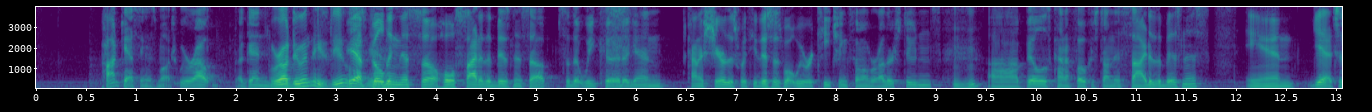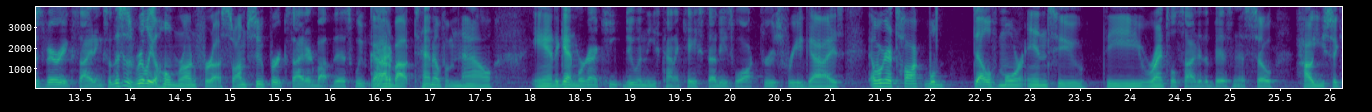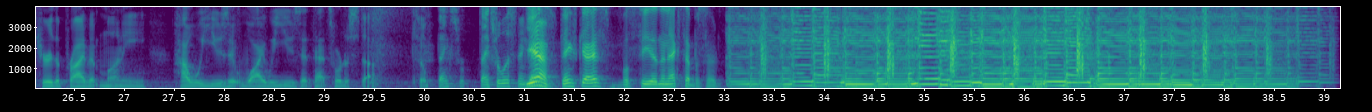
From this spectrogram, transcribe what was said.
podcasting as much. We were out again. We're out doing these deals. yeah, building this uh, whole side of the business up so that we could again kind of share this with you. This is what we were teaching some of our other students. Mm-hmm. Uh, Bill is kind of focused on this side of the business, and yeah, it's just very exciting. So this is really a home run for us. So I'm super excited about this. We've got Right. about ten of them now, and again, we're going to keep doing these kind of case studies, walkthroughs for you guys, and we're going to talk. We'll delve more into the rental side of the business. So how you secure the private money, how we use it, why we use it, that sort of stuff. So thanks for thanks for listening. Yeah. guys. Thanks, guys. We'll see you in the next episode.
